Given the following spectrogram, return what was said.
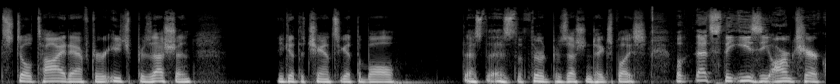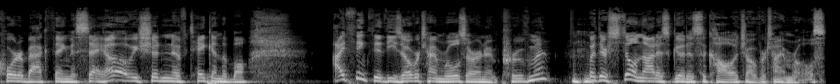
still tied after each possession, you get the chance to get the ball as the, as the third possession takes place. Well, that's the easy armchair quarterback thing to say. Oh, he shouldn't have taken the ball. I think that these overtime rules are an improvement, mm-hmm. but they're still not as good as the college overtime rules,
